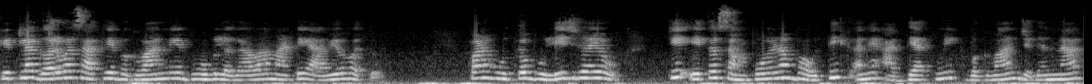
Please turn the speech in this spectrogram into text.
કેટલા ગર્વ સાથે ભગવાનને ભોગ લગાવવા માટે આવ્યો હતો. પણ હું તો ભૂલી જ ગયો કે એ તો સંપૂર્ણ ભૌતિક અને આધ્યાત્મિક ભગવાન જગન્નાથ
